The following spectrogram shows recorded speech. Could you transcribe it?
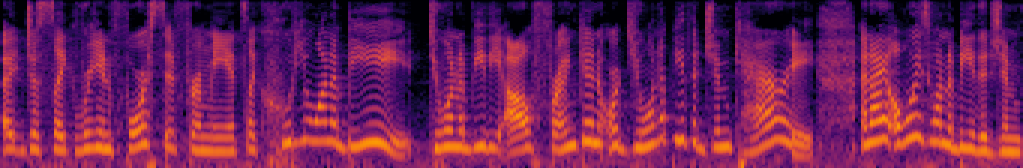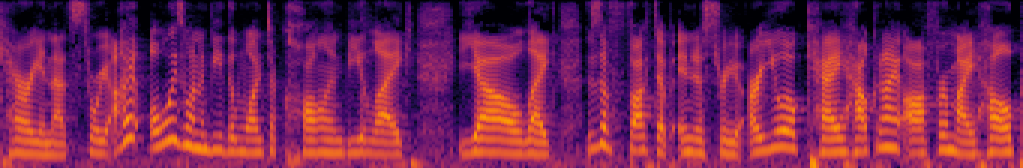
Uh, just like reinforced it for me. It's like, who do you want to be? Do you want to be the Al Franken or do you want to be the Jim Carrey? And I always want to be the Jim Carrey in that story. I always want to be the one to call and be like, yo, like, this is a fucked up industry. Are you okay? How can I offer my help?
